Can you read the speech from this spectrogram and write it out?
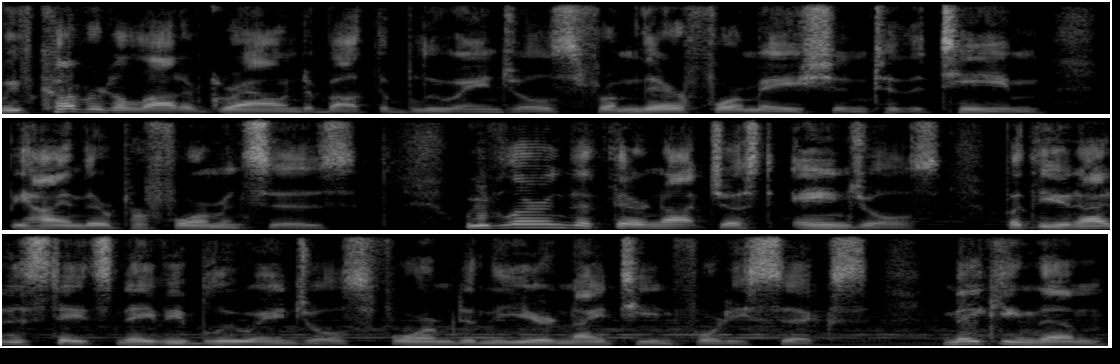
We've covered a lot of ground about the Blue Angels, from their formation to the team behind their performances. We've learned that they're not just angels, but the United States Navy Blue Angels formed in the year 1946, making them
